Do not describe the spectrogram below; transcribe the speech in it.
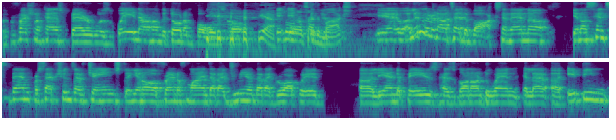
the professional tennis player was way down on the totem pole. So yeah, a little it, outside it, the box. Yeah, a little bit outside the box. And then, uh, you know, since then perceptions have changed. You know, a friend of mine that I junior that I grew up with, uh, Leander Paes has gone on to win 11, uh, 18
